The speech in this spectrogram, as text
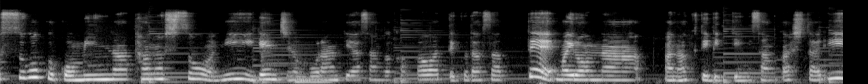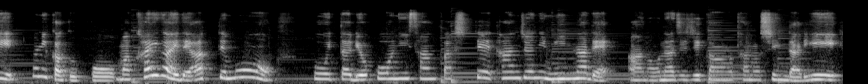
すごくこうみんな楽しそうに現地のボランティアさんが関わってくださって、まあ、いろんなあのアクティビティに参加したりとにかくこう、まあ、海外であってもこういった旅行に参加して単純にみんなであの同じ時間を楽しんだり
